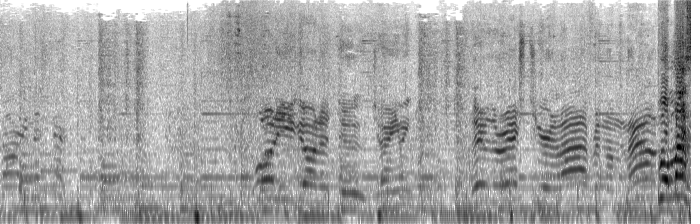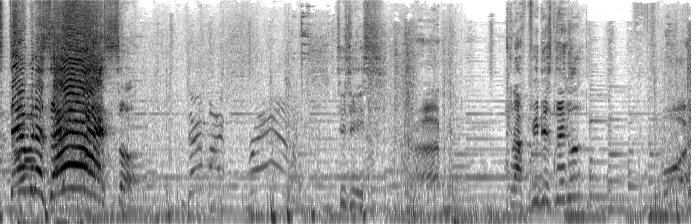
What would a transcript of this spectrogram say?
Sorry, mister. What are you gonna do, Jamie? Live the rest of your life in the mountains? But my stamina's ass. They're my friends! GG's. Uh, Can I feed this nigga? boy,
